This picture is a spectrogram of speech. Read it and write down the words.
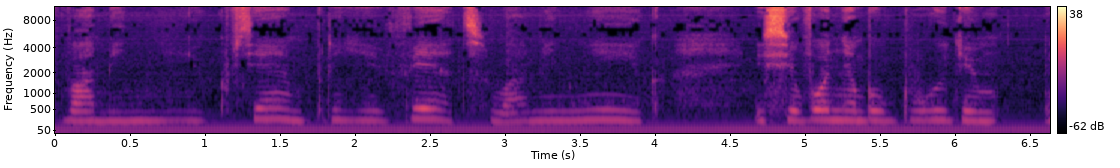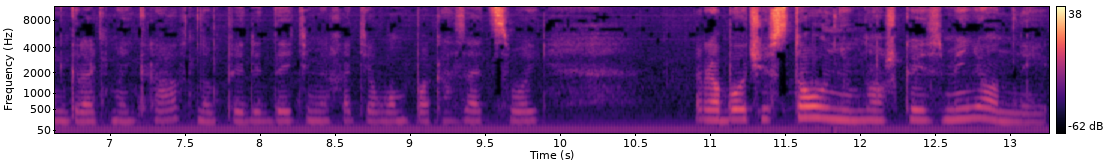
вами Ник. Всем привет, с вами Ник. И сегодня мы будем играть в Майнкрафт, но перед этим я хотел вам показать свой рабочий стол, немножко измененный.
